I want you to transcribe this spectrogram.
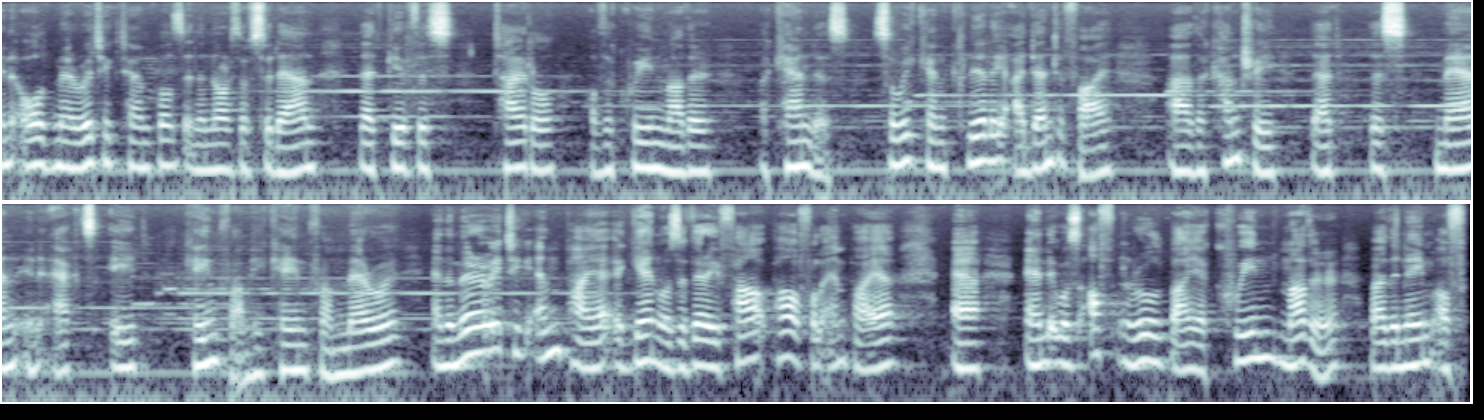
in old Meroitic temples in the north of Sudan that give this title of the Queen Mother Candace. So we can clearly identify uh, the country that this man in Acts 8 came from. He came from Meroe and the Meroitic Empire, again, was a very powerful empire, uh, and it was often ruled by a queen mother by the name of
